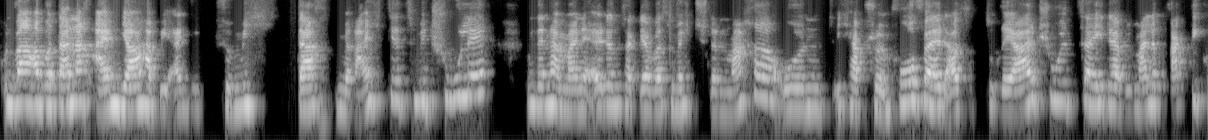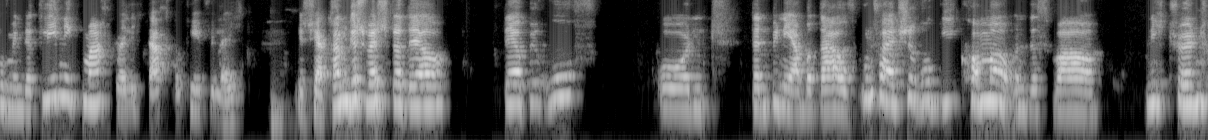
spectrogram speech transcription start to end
und war aber dann nach einem Jahr, habe ich eigentlich für mich gedacht, mir reicht jetzt mit Schule. Und dann haben meine Eltern gesagt, ja, was möchte ich denn machen? Und ich habe schon im Vorfeld, also zur Realschulzeit, habe ich mal ein Praktikum in der Klinik gemacht, weil ich dachte, okay, vielleicht ist ja Krankenschwester der, der Beruf. Und dann bin ich aber da auf Unfallchirurgie gekommen und das war nicht schön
